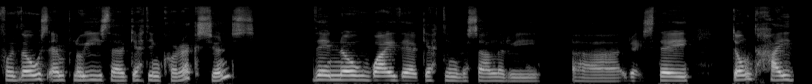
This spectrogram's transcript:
for those employees that are getting corrections they know why they're getting the salary uh, raise. They don't hide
